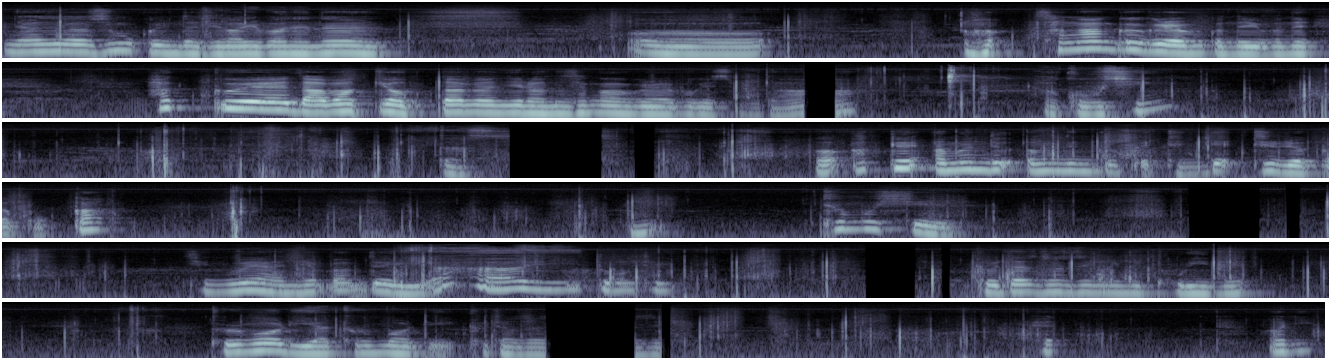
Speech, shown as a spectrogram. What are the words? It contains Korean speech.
안녕하세요 스모크입니다. 제가 이번에는 어 상황극을 해볼 건데 이번에 학교에 나밖에 없다면이라는 상황을 해보겠습니다. 아 고싱? 어 학교에 아무도 없는 것 같은데 들어가 볼까? 응? 교무실 친구야 안녕 빰짝이야 아이 도망쳐 교장 선생님이 돌이네. 돌머리야 돌머리 교장 선생님. 헷. 아니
